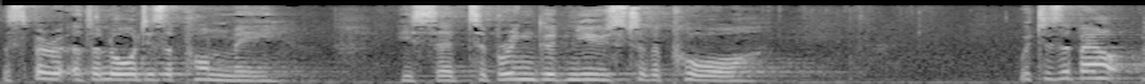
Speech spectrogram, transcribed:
The Spirit of the Lord is upon me, he said, to bring good news to the poor which is about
